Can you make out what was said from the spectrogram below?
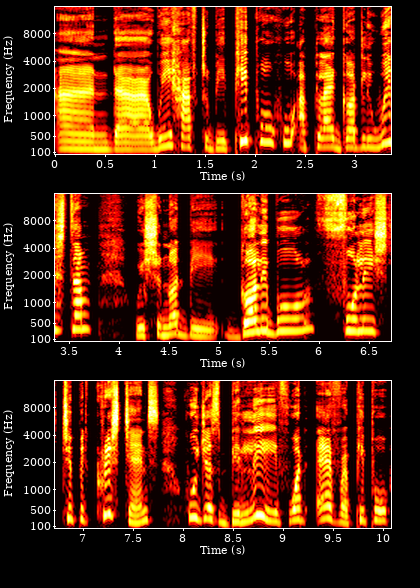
And uh, we have to be people who apply godly wisdom. We should not be gullible, foolish, stupid Christians who just believe whatever people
